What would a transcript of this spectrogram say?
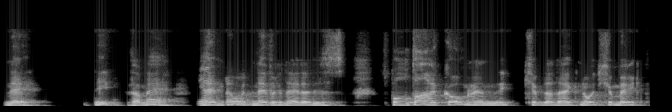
Nee. Nee, van mij. Ja. Nee, nooit, never. Nee, dat is spontaan gekomen en ik heb dat eigenlijk nooit gemerkt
